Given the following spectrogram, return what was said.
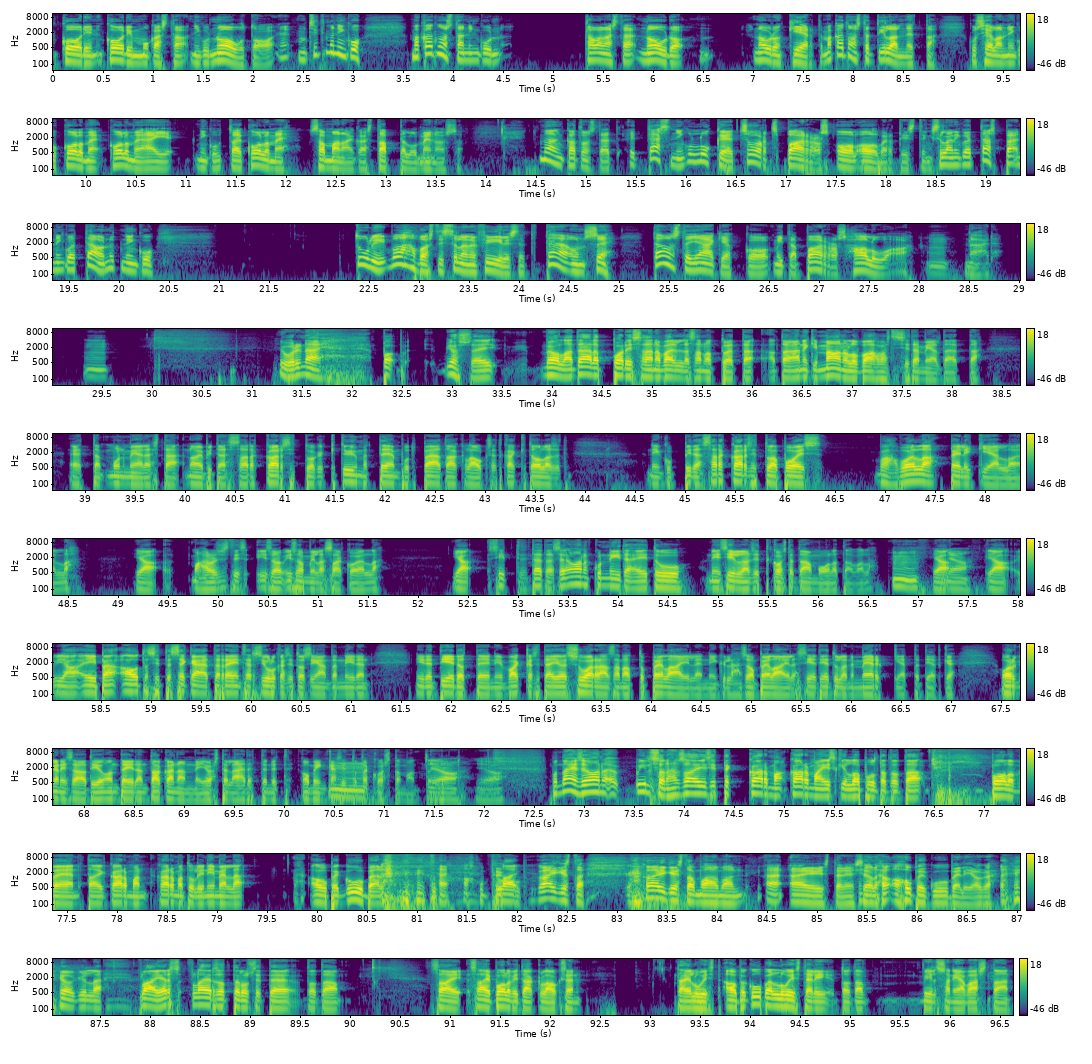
koodin, koodin mukaista niinku noutoa. Mutta sitten mä, niinku, mä katson sitä niinku, tavallaan sitä noudo, noudon kiertä. Mä katson sitä tilannetta, kun siellä on niinku kolme, kolme äijä, niin kuin, tai kolme samanaikaista tappelua menossa. Mä katson sitä, että, että tässä niin kuin lukee George Barros all over this thing. Sillä niin kuin, että, tässä, niin kuin, että tämä on nyt niin kuin, tuli vahvasti sellainen fiilis, että tämä on se, tämä on sitä jääkiekkoa, mitä Barros haluaa mm. nähdä. Mm. Juuri näin. Pa- jos ei, me ollaan täällä podissa aina välillä sanottu, että, tai ainakin mä oon ollut vahvasti sitä mieltä, että – että mun mielestä noin pitäisi saada karsittua kaikki tyhmät temput, päätaklaukset, kaikki tollaiset, niin kuin pitäisi saada karsittua pois vahvoilla pelikielloilla ja mahdollisesti iso, isommilla sakoilla. Ja sitten tätä se on, kun niitä ei tuu, niin silloin sitten kostetaan muulla tavalla. Mm, ja, ja, ja, ja eipä auta sitten sekään, että Rangers julkaisi tosiaan tämän niiden, niiden tiedotteen, niin vaikka sitä ei olisi suoraan sanottu pelaajille, niin kyllähän se on pelaajille siihen tietynlainen merkki, että tiedätkö, organisaatio on teidän takananne, jos te lähdette nyt omin käsin mm. tuota kostamaan. Joo, joo. Mutta näin se on. Wilsonhan sai sitten karma, karma iski lopulta tota polveen, tai karman, karma tuli nimellä Aupe Google. Aupe kaikista, kaikista maailman ä- äijistä, niin se on Aupe Google, joka... Joo, kyllä. Flyers, Flyers-ottelu sitten tota, sai, sai polvitaklauksen, tai luist, Aupe Google luisteli tota, Wilsonia vastaan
